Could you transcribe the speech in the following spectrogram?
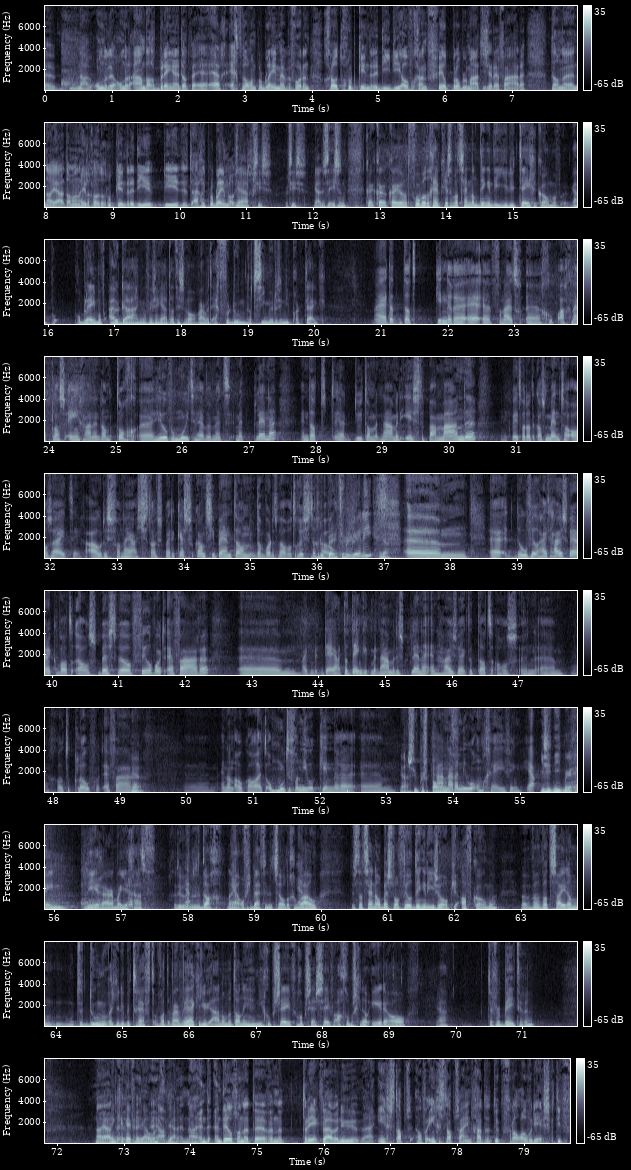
nou, onder, de, onder de aandacht brengen dat we erg, echt wel een probleem hebben voor een grote groep kinderen die die overgang veel problematischer ervaren dan, uh, nou ja, dan een hele grote groep kinderen die, die het eigenlijk probleemloos Ja, precies. precies. Ja, dus is een, kan, kan, kan je wat voorbeelden geven, Chris? Wat zijn dan dingen die jullie tegenkomen? Ja, problemen of uitdagingen waarvan je zegt, ja, dat is wel waar we het echt voor doen. Dat zien we dus in die praktijk. Nou ja, dat, dat kinderen hè, eh, vanuit uh, groep 8 naar klas 1 gaan en dan toch uh, heel veel moeite hebben met, met plannen. En dat ja, duurt dan met name de eerste paar maanden. En ik weet wel dat ik als mentor al zei tegen ouders van, nou ja, als je straks bij de kerstvakantie bent, dan, dan wordt het wel wat rustiger, ook voor jullie. Ja. Um, de hoeveelheid huiswerk, wat als best wel veel wordt ervaren. Um, maar ik, ja, dat denk ik met name dus plannen en huiswerk, dat dat als een um, ja, grote kloof wordt ervaren. Ja. En dan ook al het ontmoeten van nieuwe kinderen. Um, ja, super spannend. Gaan naar een nieuwe omgeving. Ja. Je ziet niet meer één leraar, maar je gaat gedurende de dag, nou ja, of je blijft in hetzelfde gebouw. Dus dat zijn al best wel veel dingen die zo op je afkomen. Wat, wat, zou je dan moeten doen wat jullie betreft? Of wat, waar werken jullie aan om het dan in die groep 7, groep 6, 7, 8, of misschien al eerder al ja, te verbeteren? Nou ja, Denk ik even naar jou. Ja, ja. Nou, een, een, deel van het, uh, van het traject waar we nu eh, ingestapt, of ingestapt zijn, gaat het natuurlijk vooral over die executieve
